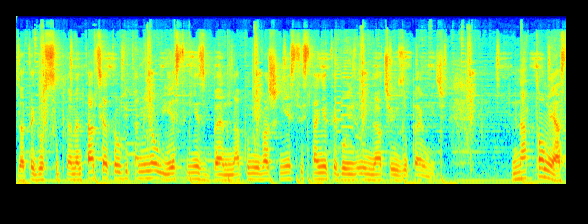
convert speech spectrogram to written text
Dlatego suplementacja tą witaminą jest niezbędna, ponieważ nie jesteś w stanie tego inaczej uzupełnić. Natomiast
